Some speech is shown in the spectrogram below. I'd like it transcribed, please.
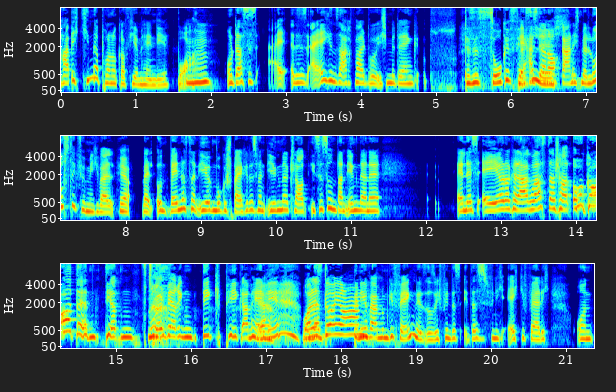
hab ich Kinderpornografie am Handy. Boah, Und das ist, das ist eigentlich ein Sachverhalt, wo ich mir denke, das ist so gefährlich. das ist dann auch gar nicht mehr lustig für mich, weil, Ja. weil und wenn das dann irgendwo gespeichert ist, wenn irgendeiner Cloud ist es und dann irgendeine NSA oder keine Ahnung was da schaut, oh Gott, die hat einen zwölfjährigen Dickpick am Handy. Ja. Und What dann is going on? Bin ich auf einmal im Gefängnis. Also ich finde das, das finde ich echt gefährlich. Und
